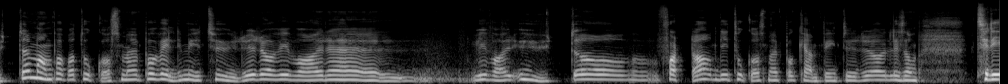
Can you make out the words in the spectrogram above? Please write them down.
ute. Mamma og pappa tok oss med på veldig mye turer, og vi var eh, Vi var ute og farta. De tok oss med på campingturer og liksom Tre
